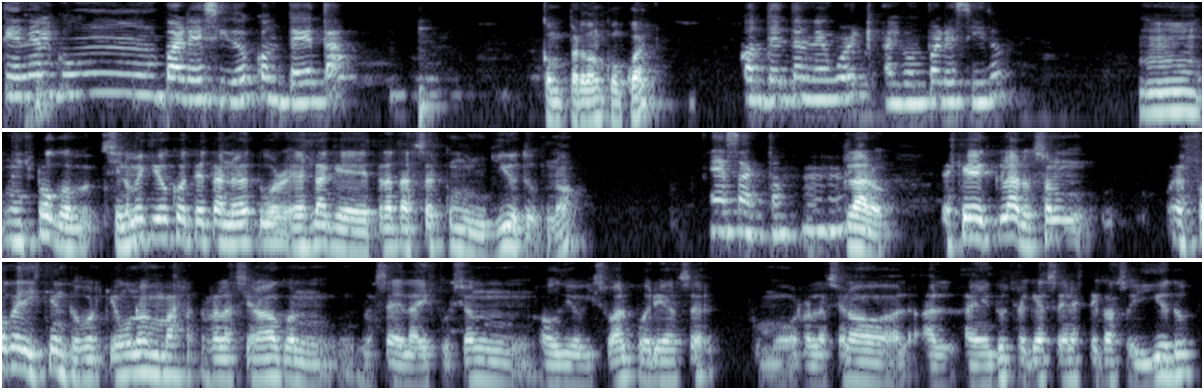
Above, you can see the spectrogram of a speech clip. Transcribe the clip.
¿Tiene algún parecido con Teta? ¿Con, perdón, ¿con cuál? ¿Con Teta Network? ¿Algún parecido? Mm, un poco. Si no me equivoco, Teta Network es la que trata de hacer como un YouTube, ¿no? Exacto. Claro. Es que, claro, son enfoques distintos porque uno es más relacionado con, no sé, la difusión audiovisual podría ser, como relacionado a, la industria que hace en este caso YouTube.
